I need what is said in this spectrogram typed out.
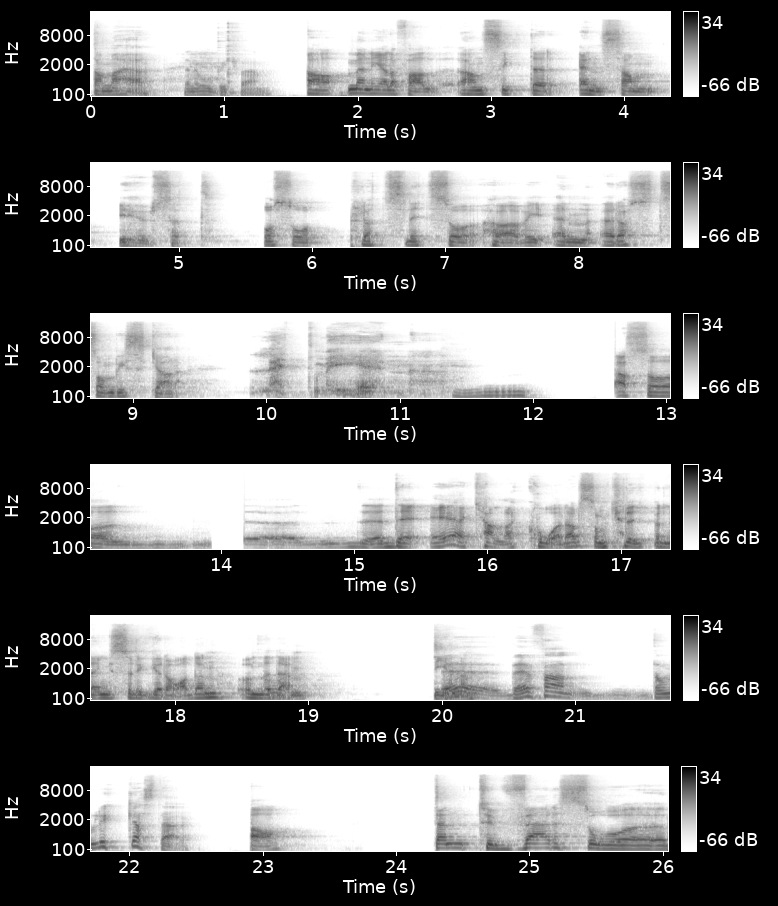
Samma här. Den är obekväm. Ja, men i alla fall. Han sitter ensam i huset. Och så plötsligt så hör vi en röst som viskar Let me in. Mm. Alltså, det, är kalla kårar som kryper längs ryggraden under Oh. den scenen. Det, det är fan, de lyckas där. Ja. Sen tyvärr så, eh,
